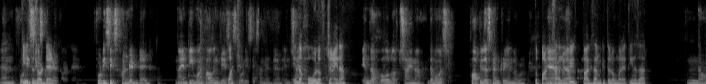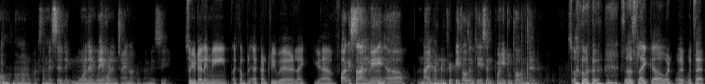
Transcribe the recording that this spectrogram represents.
and cases dead. 4600 dead. 91000 cases 4600 dead in, China. in the whole of china? In the whole of china. The most populous country in the world. So pakistan and, mein uh, pakistan mein log 3000 no no no no. Pakistan is say like more than way more than china. Let me see. So you're telling me a company a country where like you have pakistan May uh, 950000 cases and 22000 dead. So so it's like uh, what, what what's that?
